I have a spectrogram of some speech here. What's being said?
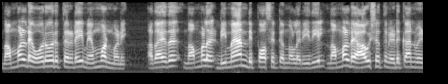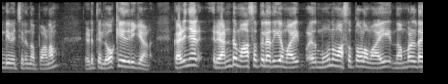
നമ്മളുടെ ഓരോരുത്തരുടെയും എം വൺ മണി അതായത് നമ്മൾ ഡിമാൻഡ് ഡിപ്പോസിറ്റ് എന്നുള്ള രീതിയിൽ നമ്മളുടെ ആവശ്യത്തിന് എടുക്കാൻ വേണ്ടി വെച്ചിരുന്ന പണം എടുത്ത് ലോക്ക് ചെയ്തിരിക്കുകയാണ്. കഴിഞ്ഞ രണ്ട് മാസത്തിലധികമായി മൂന്ന് മാസത്തോളമായി നമ്മളുടെ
